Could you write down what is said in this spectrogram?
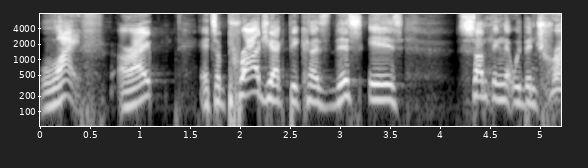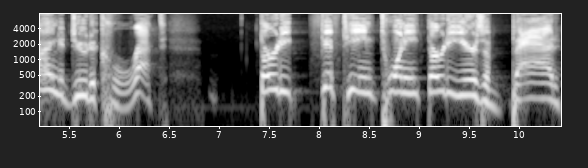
life, all right? It's a project because this is something that we've been trying to do to correct 30, 15, 20, 30 years of bad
